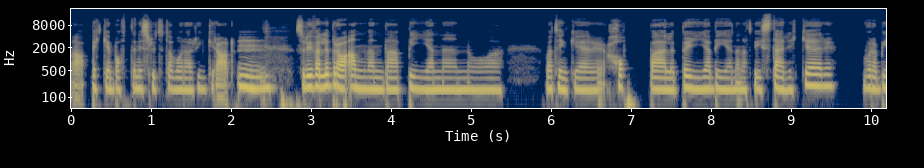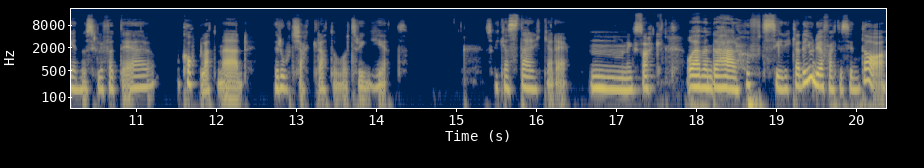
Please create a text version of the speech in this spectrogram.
ja, bäckenbotten i slutet av våran ryggrad. Mm. Så det är väldigt bra att använda benen och om man tänker hoppa eller böja benen, att vi stärker våra benmuskler för att det är kopplat med rotchakrat och vår trygghet. Så vi kan stärka det. Mm, exakt. Och även det här höftcirklar, det gjorde jag faktiskt idag.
